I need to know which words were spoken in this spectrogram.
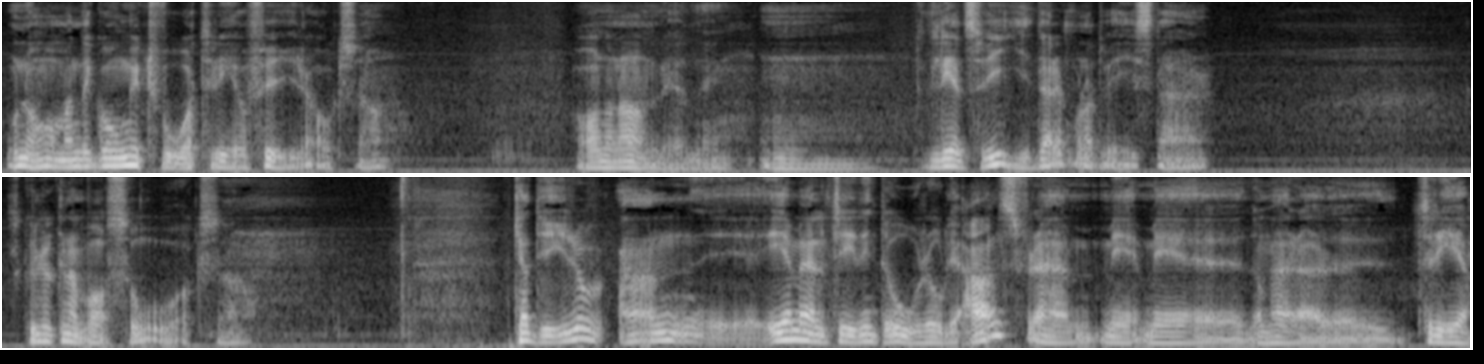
Och nu har man det gånger två, tre och fyra också. Av någon anledning. Mm. Det leds vidare på något vis där. Skulle det kunna vara så också? Kadyrov, han är emellertid inte orolig alls för det här med, med de här eh, tre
